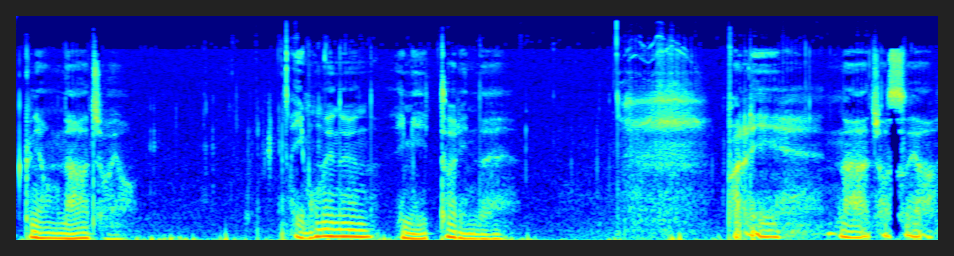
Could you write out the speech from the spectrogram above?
그냥 나아져요. 이번에는 이미 이틀인데 빨리 나아졌어야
